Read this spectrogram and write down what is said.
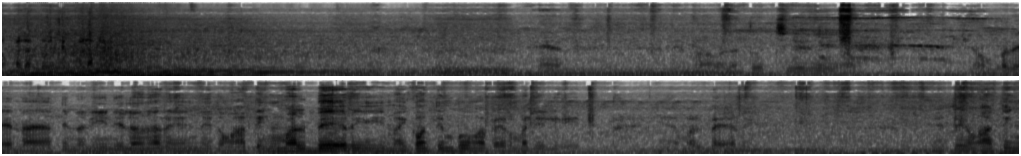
Yung kalatutsi malaki. Ayan. Yung mga kalatutsi. Yung pala natin naninilaw na rin. Itong ating mulberry. May konting bunga pero maliliit. Ayan, mulberry. Ito yung ating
